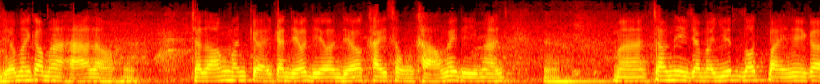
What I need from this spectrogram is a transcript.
เดี๋ยวมันก็มาหาเรา จะร้องมันเกิดกันเดี๋ยวเดี๋ยวเดี๋ยวใครส่งข่าวไม่ดีมามาเจ้านี่จะมายึดรถไปนี่ก็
